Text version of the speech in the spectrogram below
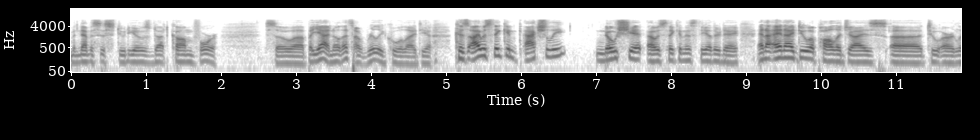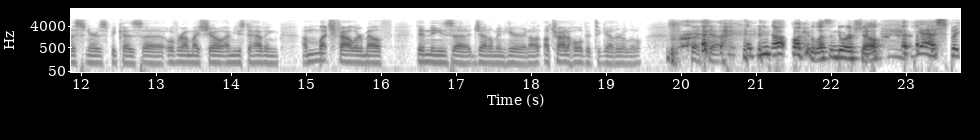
nemesisstudios.com for. So, uh, but yeah, no, that's a really cool idea. Cause I was thinking actually no shit. I was thinking this the other day, and I and I do apologize uh, to our listeners because uh, over on my show I'm used to having a much fouler mouth than these uh, gentlemen here, and I'll, I'll try to hold it together a little. But uh, have you not fucking listened to our show? yes, but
